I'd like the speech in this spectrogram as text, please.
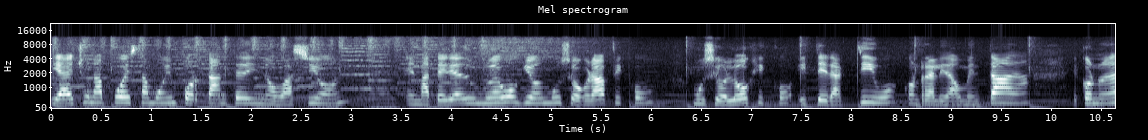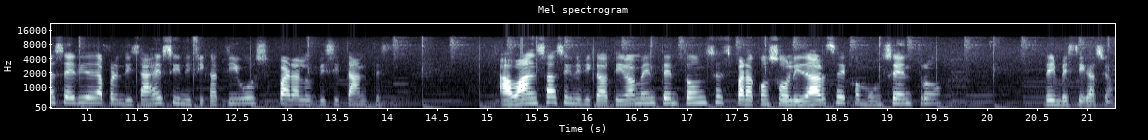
y ha hecho una apuesta muy importante de innovación en materia de un nuevo guion museográfico, museológico, interactivo, con realidad aumentada, con una serie de aprendizajes significativos para los visitantes. Avanza significativamente entonces para consolidarse como un centro de investigación.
